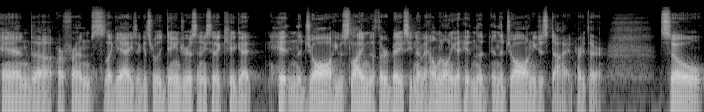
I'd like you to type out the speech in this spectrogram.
And uh, our friend's like, yeah, he's like, it's really dangerous. And he said a kid got hit in the jaw. He was sliding to third base. He didn't have a helmet on. He got hit in the in the jaw, and he just died right there. So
